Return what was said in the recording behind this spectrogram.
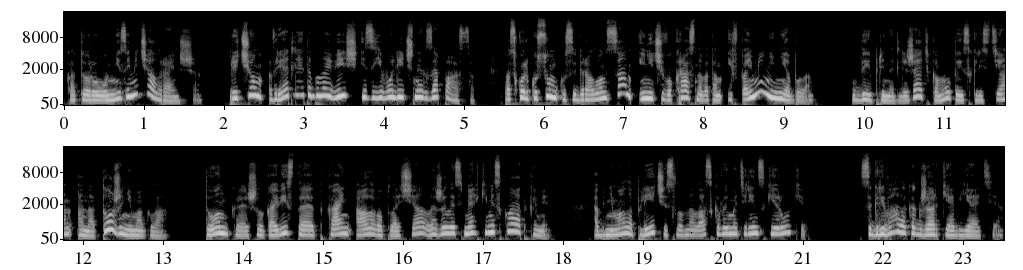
которую он не замечал раньше. Причем вряд ли это была вещь из его личных запасов, поскольку сумку собирал он сам, и ничего красного там и в помине не было. Да и принадлежать кому-то из крестьян она тоже не могла. Тонкая шелковистая ткань алого плаща ложилась мягкими складками, обнимала плечи, словно ласковые материнские руки согревала, как жаркие объятия,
